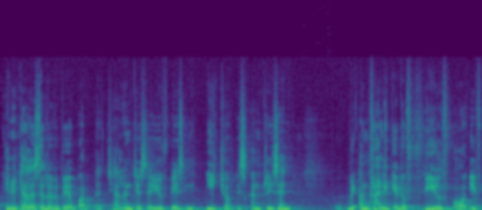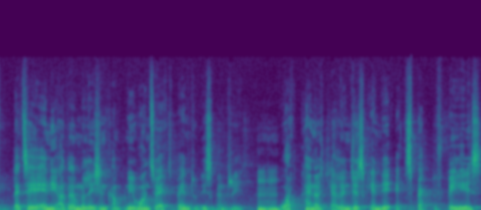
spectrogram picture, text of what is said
can you tell us a little bit about the challenges that you face in each of these countries? And we, I'm trying to get a feel for if, let's say, any other Malaysian company wants to expand to these countries, what kind of challenges can they expect to face,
